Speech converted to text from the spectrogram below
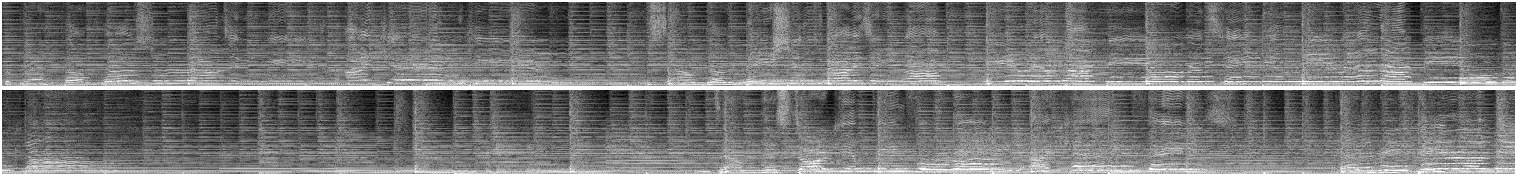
the breath of those surrounding me, and I can hear the sound of nations rising up. We will not be overtaken, we will not be overcome. Down this dark and painful road, I can't fade. We fear of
